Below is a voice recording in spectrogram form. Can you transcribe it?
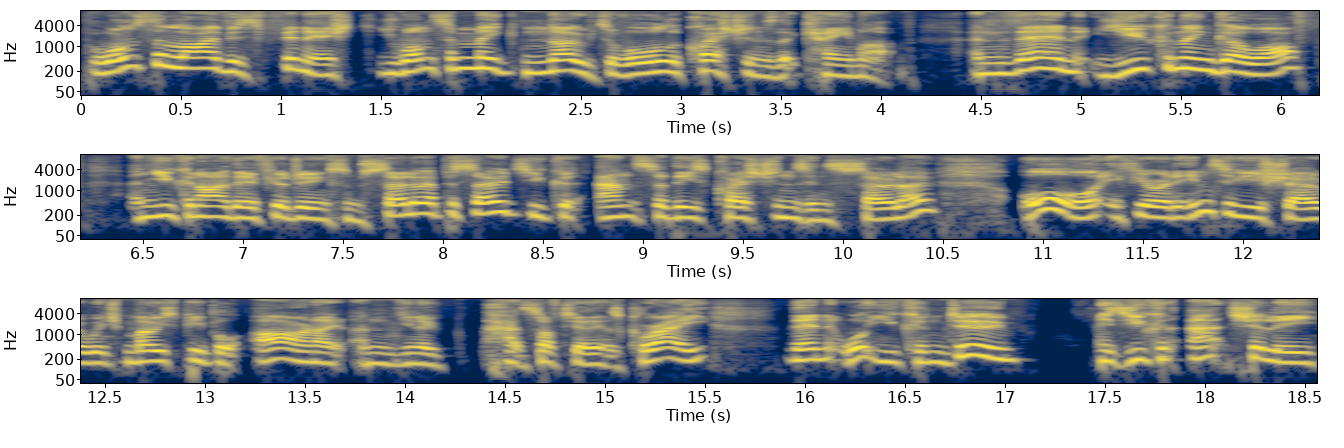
But once the live is finished, you want to make note of all the questions that came up. And then you can then go off and you can either, if you're doing some solo episodes, you could answer these questions in solo. Or if you're at an interview show, which most people are, and, I, and you know, hats off to you, I think it's great, then what you can do is you can actually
